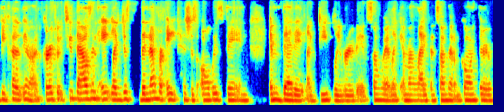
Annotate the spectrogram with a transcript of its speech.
because you know I graduated 2008 like just the number eight has just always been embedded like deeply rooted somewhere like in my life and something i'm going through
